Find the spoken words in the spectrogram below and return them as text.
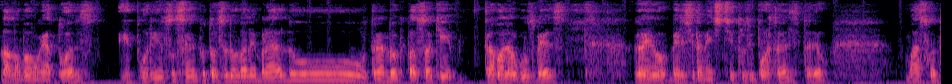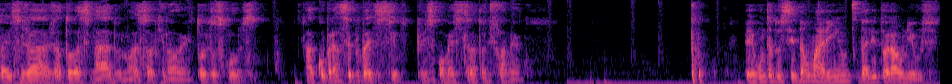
nós não vamos ganhar todas. E por isso sempre o torcedor vai lembrar do treinador que passou aqui, trabalhou alguns meses, ganhou merecidamente títulos importantes, entendeu? Mas quanto a isso já estou vacinado, não é só aqui não, em todos os clubes. A cobrança sempre vai existir, principalmente se tratando de Flamengo. Pergunta do Sidão Marinho, da Litoral News.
